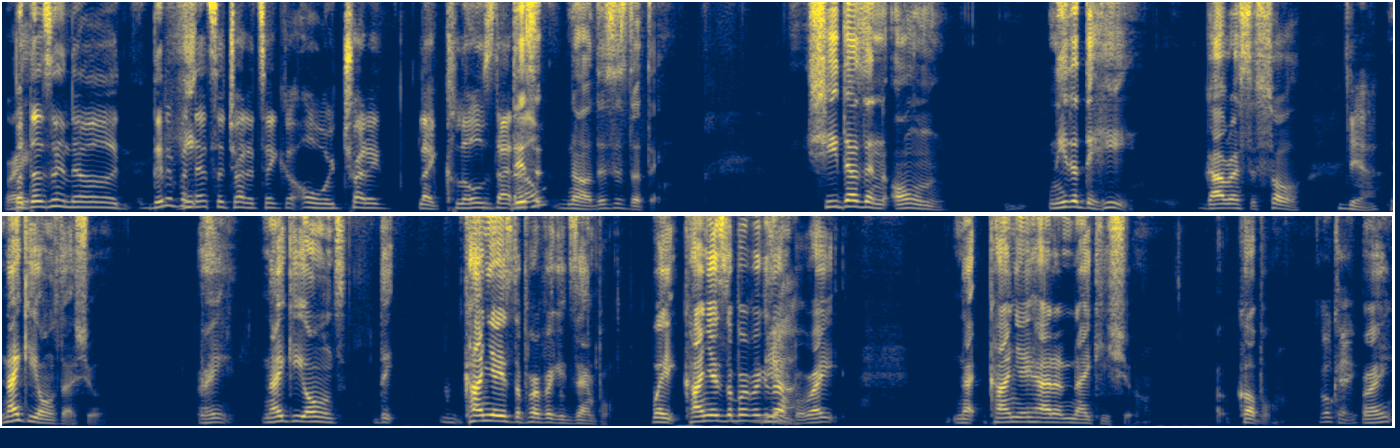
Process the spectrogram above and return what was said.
Right. But doesn't uh didn't He- Vanessa try to take a, or try to like close that this out? no, this is the thing. She doesn't own. Neither did he. God rest his soul. Yeah. Nike owns that shoe, right? Nike owns. Kanye is the perfect example. Wait, Kanye is the perfect Yeah. example, right? Ni- Kanye had a Nike shoe, a couple, Okay. right?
